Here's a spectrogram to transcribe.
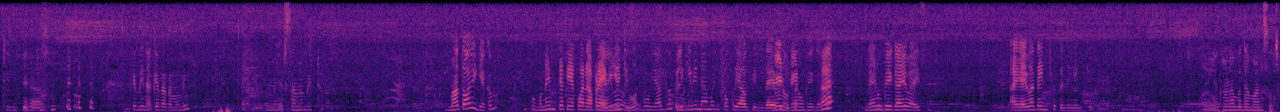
ગાંઠી લે કેદીના કહેતા હતા મમ્મી મેરસાનો બેઠો માં તો આવી ગયા કમ મને એમ છે કે એકવાર આપણે આવી જુઓ બહુ યાદ નથી પેલી કેવી નામ ઓલી છોકરી આવતી ને દયા રેણુ રેણુ ભેગા હે રેણુ ભેગા આવ્યા છે આ આવ્યા તો એમ છું કે એમ છો અહીંયા ઘણા બધા માણસો છે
